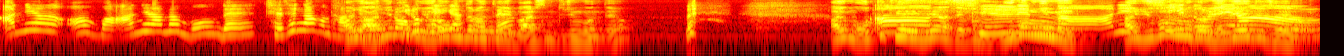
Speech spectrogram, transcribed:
아니야 어뭐 아니라면 뭐 네 제 생각은 아니 다른데 아니라고 이렇게 여러분들한테 얘기하셨는데요? 말씀드린 건데요. 아니 그럼 어떻게 아, 해야 돼? 그럼. 유공님이 아니, 아니 유공님이 그럼 지 얘기해 주세요.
